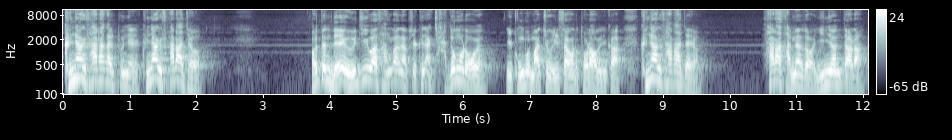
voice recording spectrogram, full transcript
그냥 살아갈 뿐이에요. 그냥 사라져. 어떤 내 의지와 상관없이 그냥 자동으로 이 공부 마치고 일상으로 돌아오니까 그냥 사라져요. 살아가면서 인연 따라,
